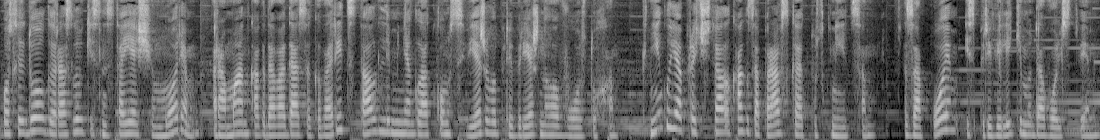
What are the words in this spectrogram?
После долгой разлуки с настоящим морем роман «Когда вода заговорит» стал для меня глотком свежего прибрежного воздуха. Книгу я прочитала как заправская отпускница, запоем и с превеликим удовольствием.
